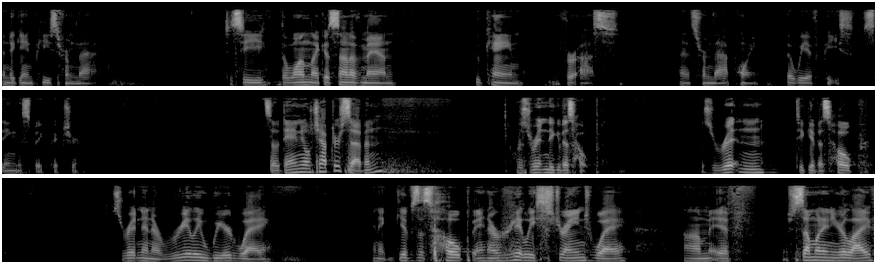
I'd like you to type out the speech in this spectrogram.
and to gain peace from that. To see the one like a son of man who came for us. And it's from that point that we have peace, seeing this big picture. So, Daniel chapter 7 was written to give us hope. It was written to give us hope. It was written in a really weird way, and it gives us hope in a really strange way. Um, if there's someone in your life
